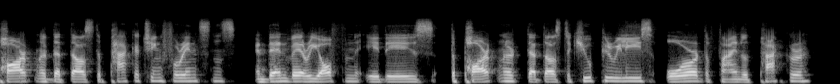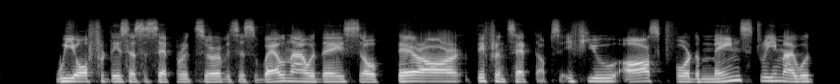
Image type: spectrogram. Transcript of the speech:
partner that does the packaging, for instance. And then very often it is the partner that does the QP release or the final packer. We offer this as a separate service as well nowadays. So there are different setups. If you ask for the mainstream, I would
